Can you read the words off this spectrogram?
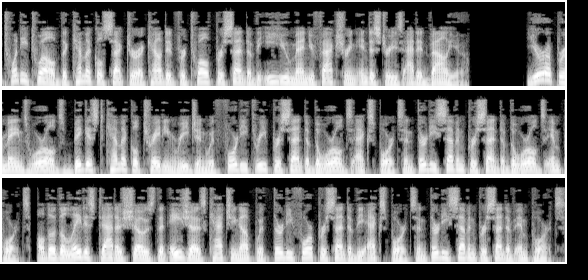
2012 the chemical sector accounted for 12% of the EU manufacturing industry's added value. Europe remains world's biggest chemical trading region with 43% of the world's exports and 37% of the world's imports, although the latest data shows that Asia is catching up with 34% of the exports and 37% of imports.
